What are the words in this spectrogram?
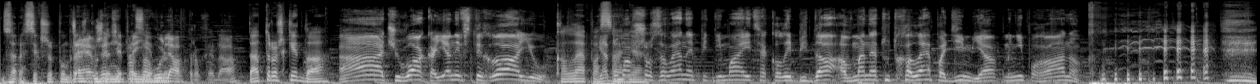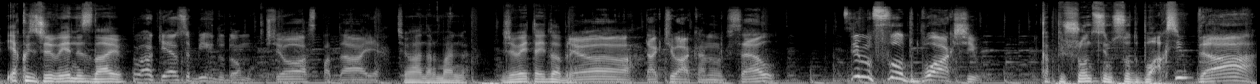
Зараз, якщо помреш, я буде вже типа неприємно. загуляв трохи, да? Та трошки да. А, чувак, а я не встигаю. Халепа, я Саня. думав, що зелене піднімається, коли біда, а в мене тут халепа, дім, я мені погано. Якось живий, не знаю. Чувак, я забіг додому. Все, спадає. Все, нормально. Живий та й добре. Йо. Так, чувак, а ну, сел. 700 баксів. Капюшон 700 баксів? Да.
